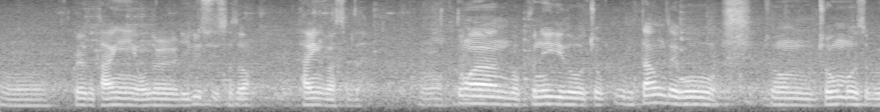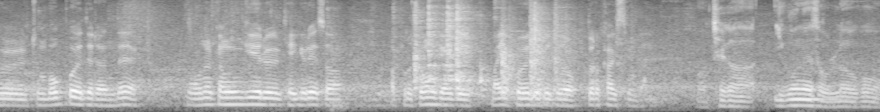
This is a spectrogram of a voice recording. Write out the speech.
어, 그래도 다행히 오늘 이길 수 있어서 다행인 것 같습니다. 어, 그동안 뭐 분위기도 조금 다운되고 좀 좋은 모습을 좀 못 보여드렸는데 오늘 경기를 계기로 해서 앞으로 좋은 경기 많이 보여드리도록 노력하겠습니다. 어, 제가 2군에서 올라오고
